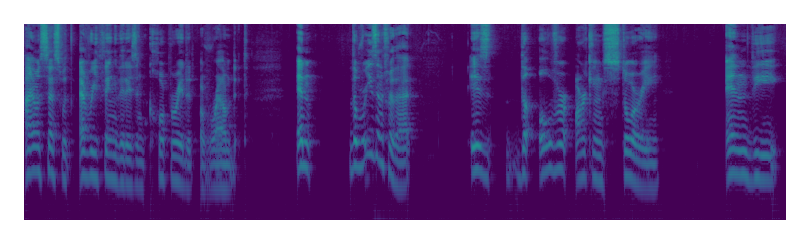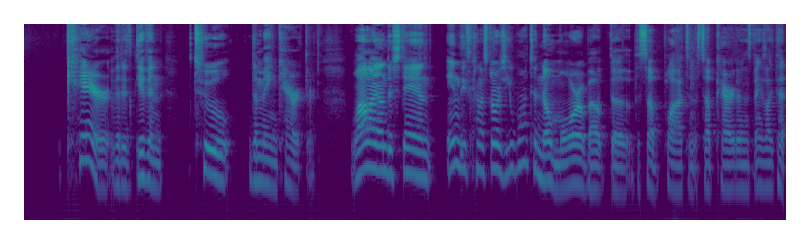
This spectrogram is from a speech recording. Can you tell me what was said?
I am obsessed with everything that is incorporated around it. And the reason for that is the overarching story and the care that is given to the main character. While I understand in these kind of stories you want to know more about the the subplots and the sub characters and things like that,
